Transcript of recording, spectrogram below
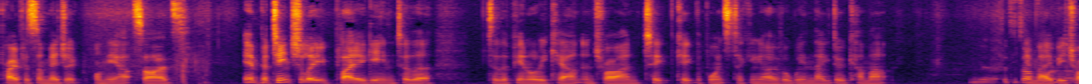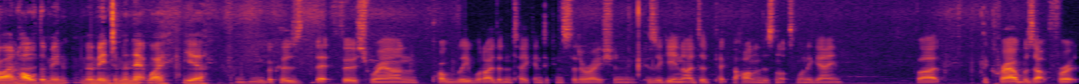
pray for some magic on the outsides, and potentially play again to the to the penalty count and try and t- keep the points ticking over when they do come up, Yeah, it's a tough and maybe one, though, try and right? hold the men- momentum in that way. Yeah. hmm because that first round, probably what I didn't take into consideration, because again, I did pick the Highlanders not to win a game, but the crowd was up for it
